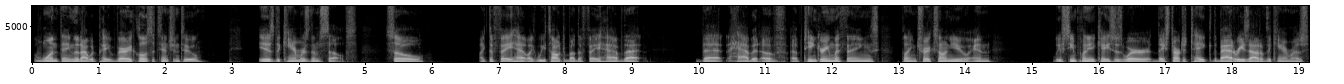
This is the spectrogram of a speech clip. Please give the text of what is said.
one thing that I would pay very close attention to is the cameras themselves. So, like the Fae have, like we talked about, the Fae have that that habit of of tinkering with things, playing tricks on you, and we've seen plenty of cases where they start to take the batteries out of the cameras.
